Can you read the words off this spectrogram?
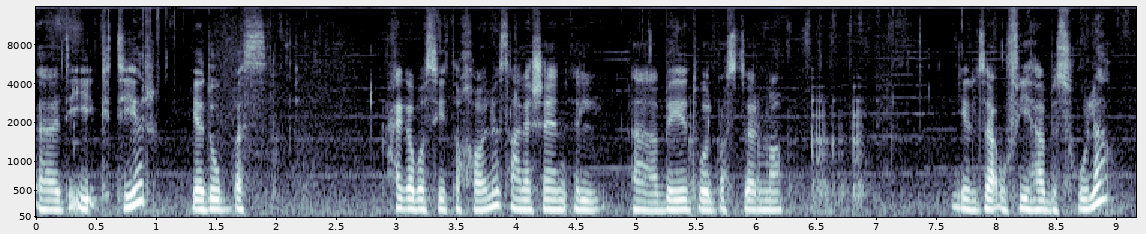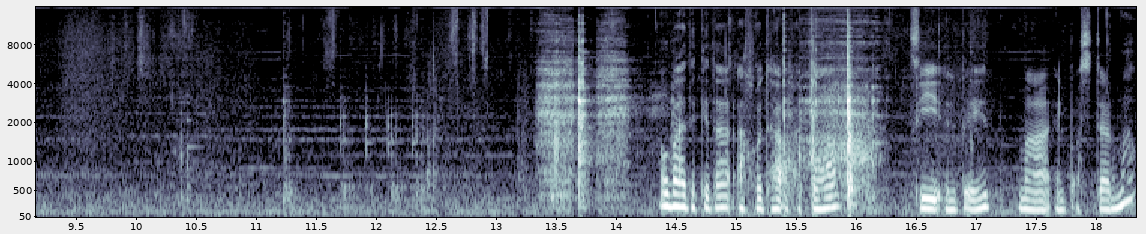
آه دقيق كتير يا دوب بس حاجة بسيطة خالص علشان البيض والبسطرمة يلزقوا فيها بسهولة. وبعد كده أخدها أحطها في البيض مع البسطرمة.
